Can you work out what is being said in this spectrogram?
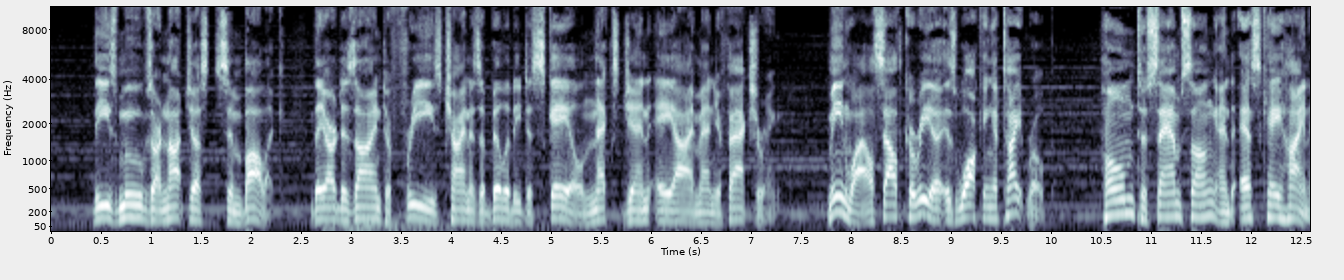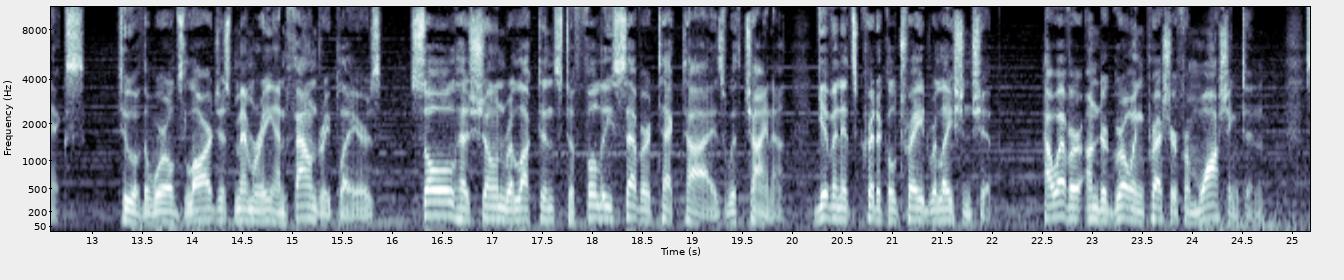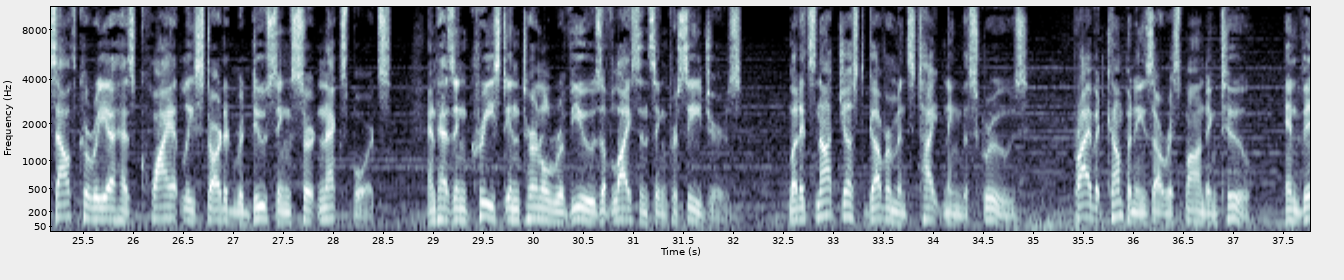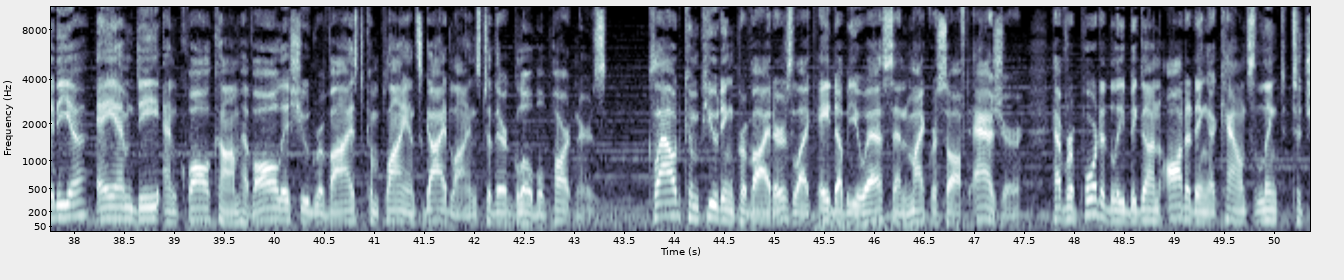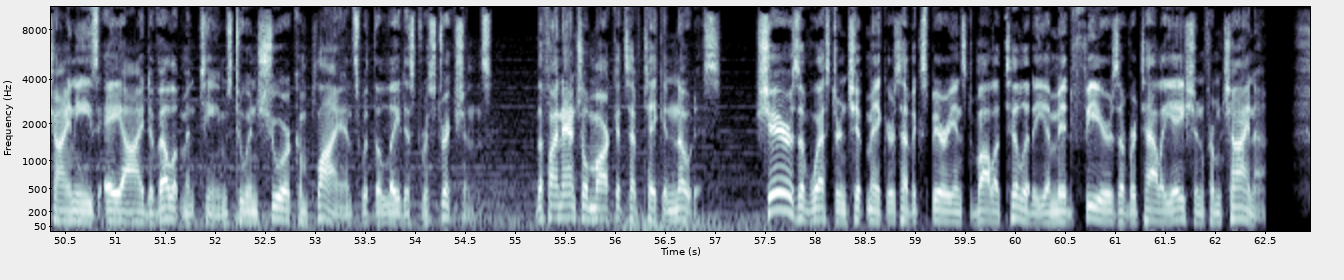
These moves are not just symbolic, they are designed to freeze China's ability to scale next-gen AI manufacturing. Meanwhile, South Korea is walking a tightrope. Home to Samsung and SK Hynix, two of the world's largest memory and foundry players, Seoul has shown reluctance to fully sever tech ties with China, given its critical trade relationship. However, under growing pressure from Washington, South Korea has quietly started reducing certain exports and has increased internal reviews of licensing procedures. But it's not just governments tightening the screws. Private companies are responding too. NVIDIA, AMD, and Qualcomm have all issued revised compliance guidelines to their global partners. Cloud computing providers like AWS and Microsoft Azure have reportedly begun auditing accounts linked to Chinese AI development teams to ensure compliance with the latest restrictions. The financial markets have taken notice. Shares of Western chipmakers have experienced volatility amid fears of retaliation from China,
